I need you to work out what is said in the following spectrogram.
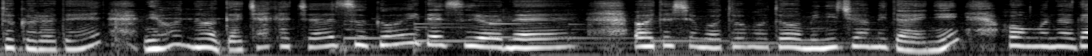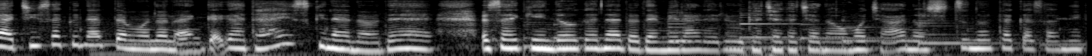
ところで日本のガチャガチャすごいですよね。私もともとミニチュアみたいに本物が小さくなったものなんかが大好きなので最近動画などで見られるガチャガチャのおもちゃの質の高さに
